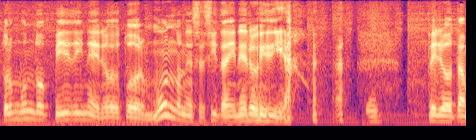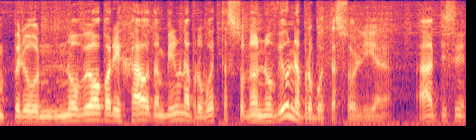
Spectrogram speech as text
todo el mundo pide dinero, todo el mundo necesita dinero hoy día. Pero, tan, pero no veo aparejado también una propuesta, no, no veo una propuesta sólida. Ah, dice,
